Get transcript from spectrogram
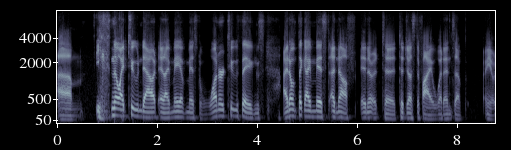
um, even though i tuned out and i may have missed one or two things i don't think i missed enough in order to to justify what ends up you know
